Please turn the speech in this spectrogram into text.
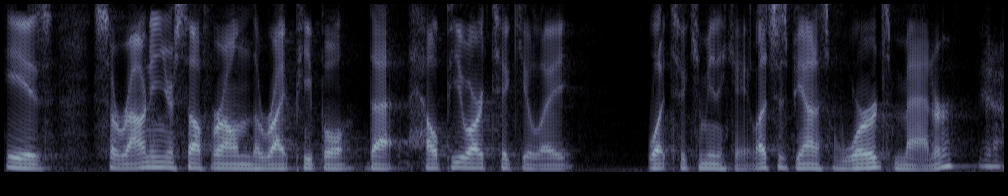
is surrounding yourself around the right people that help you articulate what to communicate. Let's just be honest, words matter. Yeah,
